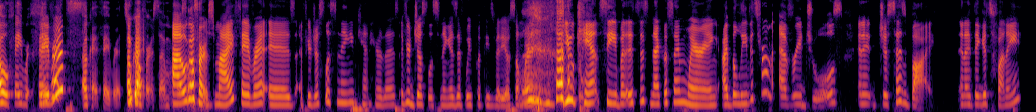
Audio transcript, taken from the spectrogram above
Oh, favorite Favorites? Okay, favorites. You go Okay, first. I'm I will go time. first. My favorite is if you're just listening, you can't hear this. If you're just listening, as if we put these videos somewhere. you can't see, but it's this necklace I'm wearing. I believe it's from Every Jewels, and it just says "bye," and I think it's funny,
